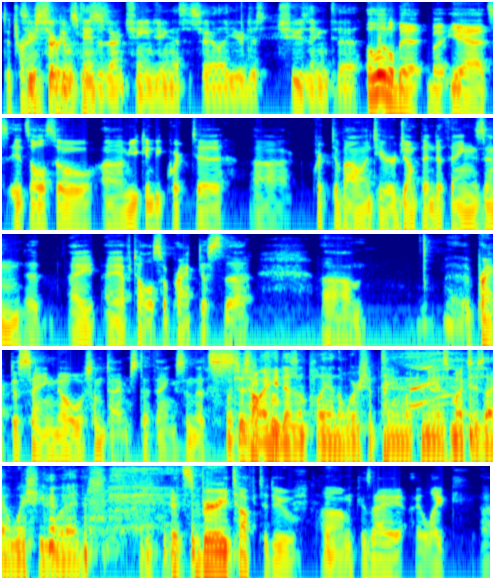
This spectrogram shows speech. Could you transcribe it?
to try. So your circumstances some... aren't changing necessarily. You're just choosing to a little bit, but yeah, it's it's also um, you can be quick to uh, quick to volunteer, jump into things, and uh, I I have to also practice the um, practice saying no sometimes to things, and that's which is why he doesn't play on the worship team with me as much as I wish he would. it's very tough to do because um, I I like uh,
